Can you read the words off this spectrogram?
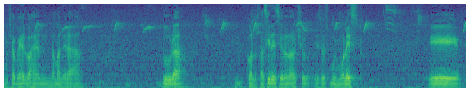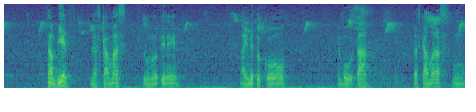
muchas veces lo hacen de una manera dura. Cuando está silencioso en la noche, eso es muy molesto. Eh, también las camas que uno tiene, a mí me tocó en Bogotá, las camas, un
